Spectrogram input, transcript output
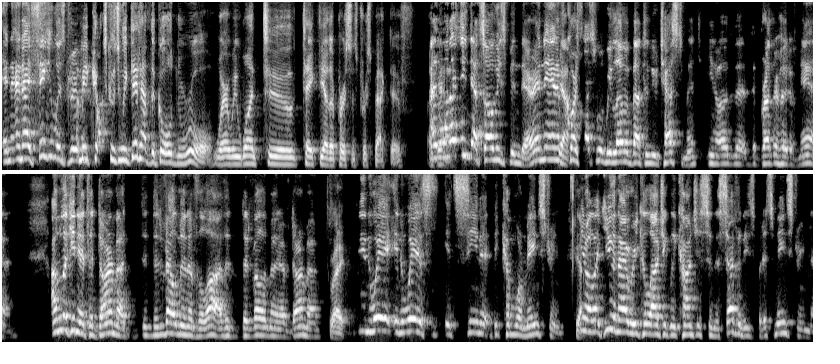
and and I think it was driven. I mean, because we did have the golden rule where we want to take the other person's perspective. I, I think that's always been there, and and of yeah. course that's what we love about the New Testament. You know, the the brotherhood of man. I'm looking at the Dharma, the, the development of the law, the, the, development of Dharma. Right. In a way, in a way, it's it's seen it become more mainstream. Yeah. You know, like you and I were ecologically conscious in the '70s, but it's mainstream now.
